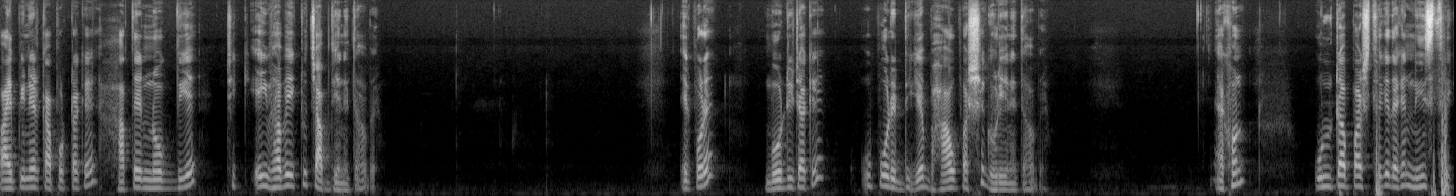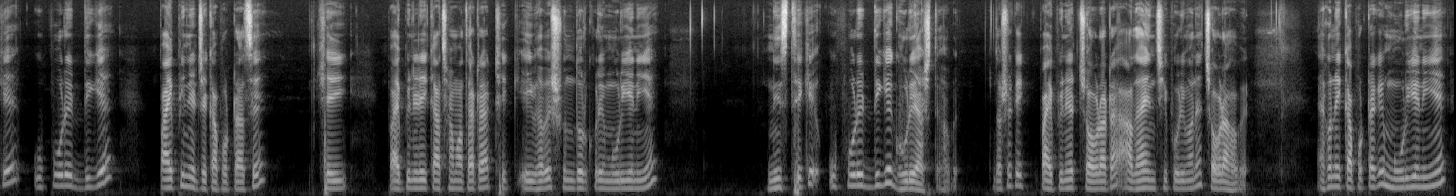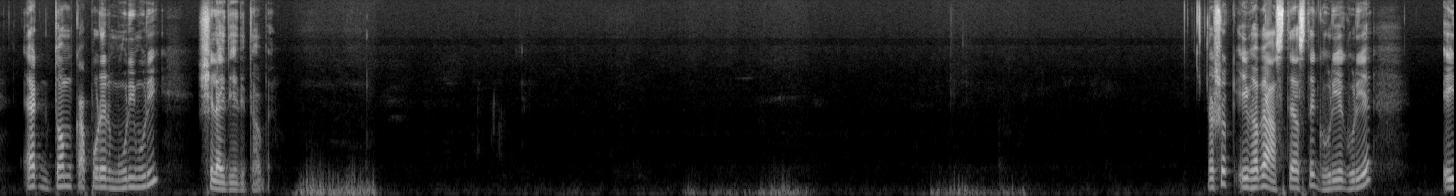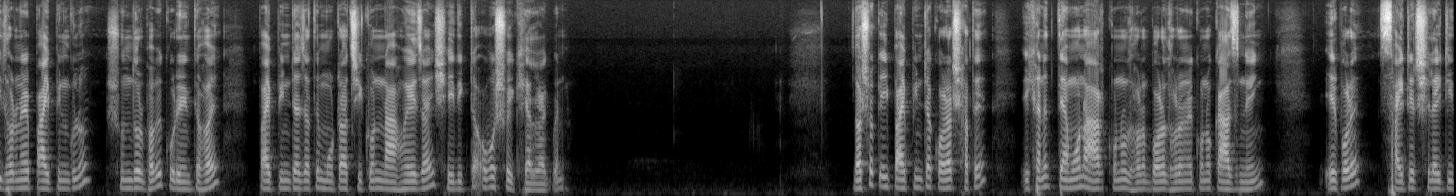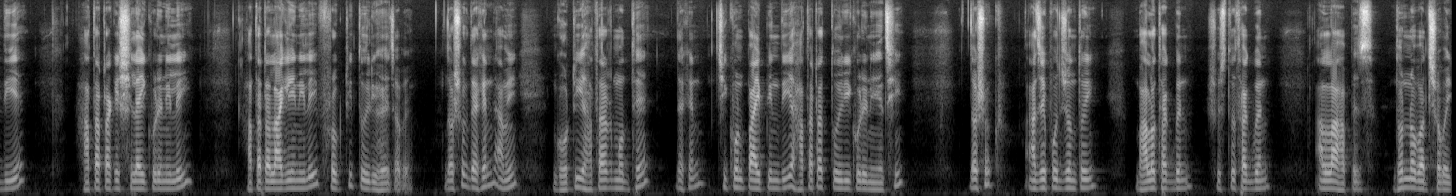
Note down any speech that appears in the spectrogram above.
পাইপিনের কাপড়টাকে হাতের নখ দিয়ে ঠিক এইভাবে একটু চাপ দিয়ে নিতে হবে। এরপরে বডিটাকে উপরের দিকে ভাও পাশে ঘুরিয়ে নিতে হবে। এখন উল্টা পাশ থেকে দেখেন, নিচ থেকে উপরের দিকে পাইপিনের যে কাপড়টা আছে, সেই পাইপিনের এই কাঁচা মাথাটা ঠিক এইভাবে সুন্দর করে মুড়িয়ে নিয়ে নিচ থেকে উপরের দিকে ঘুরে আসতে হবে। দর্শক, এই পাইপিনের চওড়াটা আধা ইঞ্চি পরিমাণে চওড়া হবে। এখন এই কাপড়টাকে মুড়িয়ে নিয়ে একদম কাপড়ের মুড়ি মুড়ি সেলাই দিয়ে দিতে হবে। দর্শক, এইভাবে আস্তে আস্তে ঘুরিয়ে ঘুরিয়ে এই ধরনের পাইপিংগুলো সুন্দরভাবে করে নিতে হয়। পাইপিংটা যাতে মোটা চিকন না হয়ে যায়, সেই দিকটা অবশ্যই খেয়াল রাখবেন। দর্শক, এই পাইপিংটা করার সাথে এখানে তেমন আর কোনো বড় ধরনের কোনো কাজ নেই। এরপরে সাইটের সেলাইটি দিয়ে হাতাটাকে সেলাই করে নিলেই, হাতাটা লাগিয়ে নিলেই ফ্রকটি তৈরি হয়ে যাবে। দর্শক, দেখেন আমি ঘটি হাতার মধ্যে, দেখেন চিকন পাইপিং দিয়ে হাতাটা তৈরি করে নিয়েছি। দর্শক, আজ এ পর্যন্তই। ভালো থাকবেন, সুস্থ থাকবেন। আল্লাহ হাফেজ। ধন্যবাদ সবাই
